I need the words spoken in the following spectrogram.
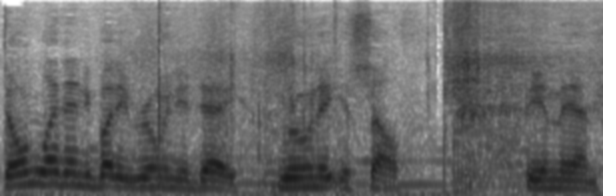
Don't let anybody ruin your day. Ruin it yourself. Be a man.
